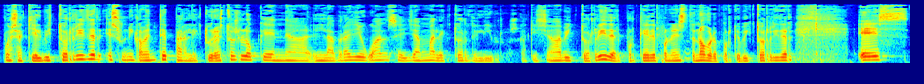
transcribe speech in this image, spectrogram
pues aquí el Victor Reader es únicamente para lectura. Esto es lo que en la, Braille One se llama lector de libros. Aquí se llama Victor Reader. ¿Por qué le ponen este nombre? Porque Victor Reader es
